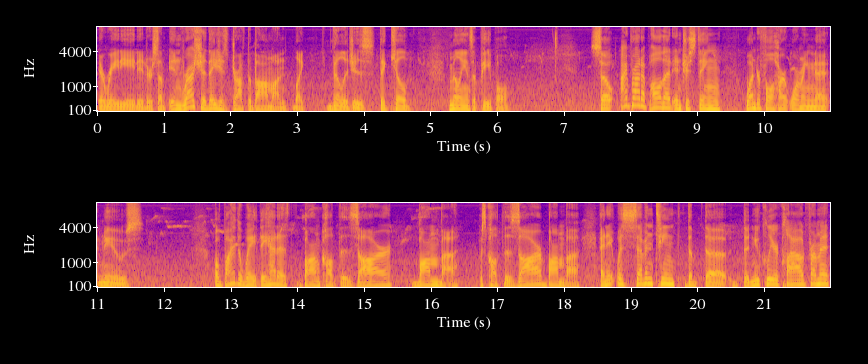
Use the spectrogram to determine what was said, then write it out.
irradiated or something. In Russia, they just dropped a bomb on like villages, they killed millions of people. So I brought up all that interesting, wonderful, heartwarming no- news. Oh, by the way, they had a bomb called the Tsar Bomba. It was called the Tsar Bomba, and it was 17. The the the nuclear cloud from it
